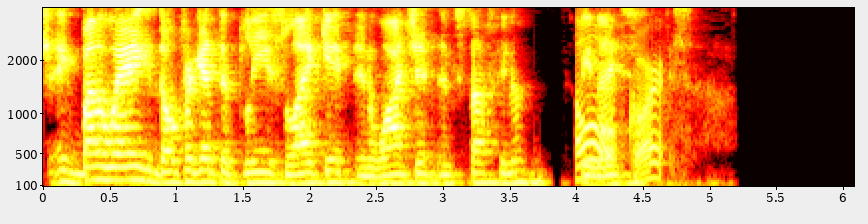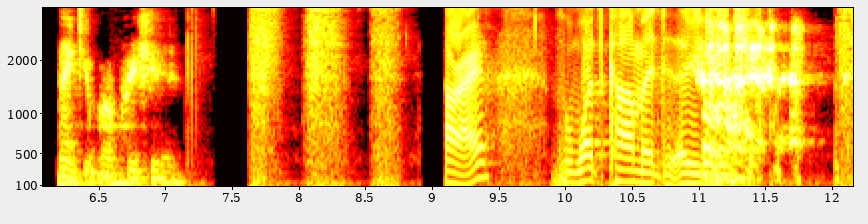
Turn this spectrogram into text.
hey, by the way, don't forget to please like it and watch it and stuff. You know. Be oh nice. of course. Thank you, bro. Appreciate it. All right. So what comment are you going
